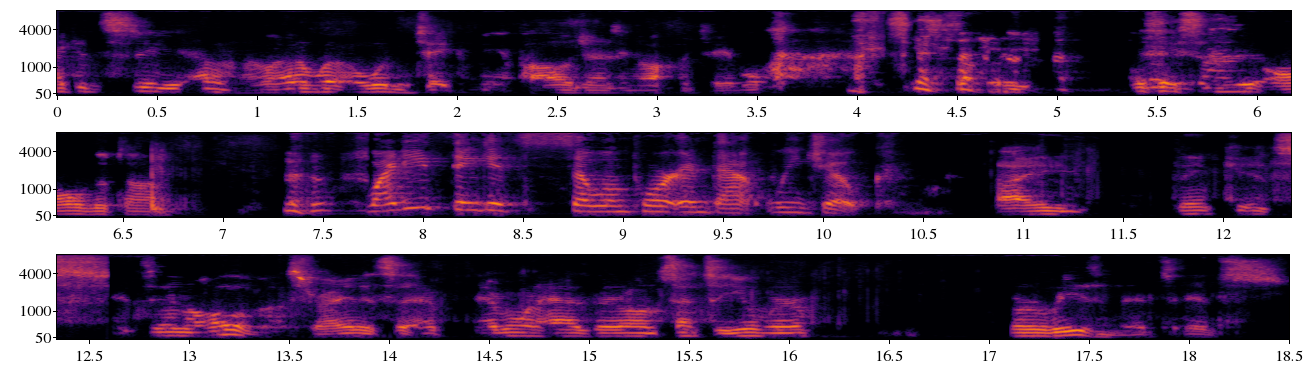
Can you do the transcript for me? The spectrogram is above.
I could see. I don't know. I, I wouldn't take me apologizing off the table. I say sorry. I say sorry all the time. Why do you think it's so important that we joke? I think it's it's in all of us, right? It's everyone has their own sense of humor for a reason. It's it's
